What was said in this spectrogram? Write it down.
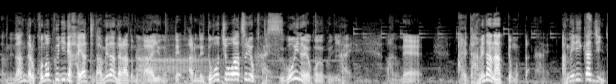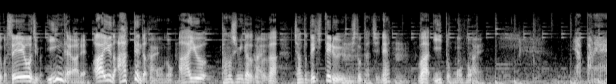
あのね、なんだろう、この国で流行っちゃダメなんだなと思った、ああいうのって。あのね、同調圧力ってすごいのよ、この国。はい。あのね、あれダメだなって思った。はいアメリカ人とか西洋人はいいんだよ、あれ。ああいうの合ってんだと思うの。ああいう楽しみ方とかが、ちゃんとできてる人たちね、うんはいいと思うの。はいやっぱね、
